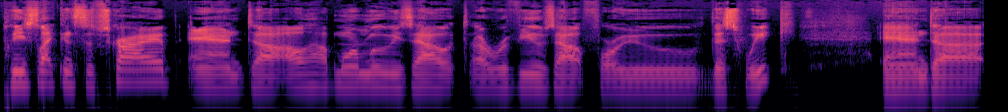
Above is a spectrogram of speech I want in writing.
please like and subscribe, and uh, I'll have more movies out, uh, reviews out for you this week. And uh,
